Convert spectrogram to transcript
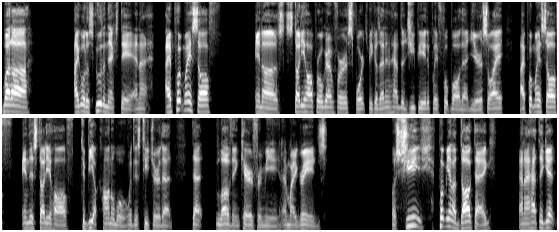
But uh I go to school the next day and I I put myself in a study hall program for sports because I didn't have the GPA to play football that year. So I I put myself in this study hall to be accountable with this teacher that that loved and cared for me and my grades. Well, she put me on a dog tag, and I had to get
